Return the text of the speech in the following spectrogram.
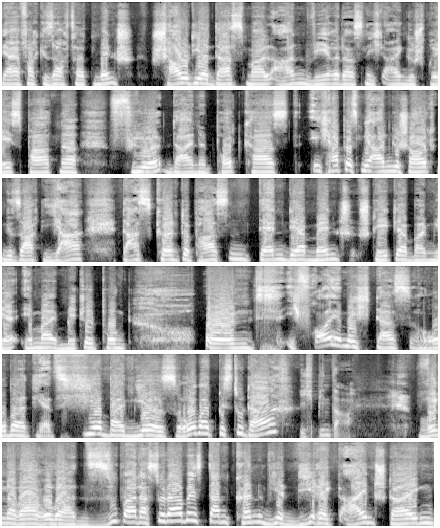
der einfach gesagt hat, Mensch, schau dir das mal an. Wäre das nicht ein Gesprächspartner für deinen Podcast? Ich habe es mir angeschaut und gesagt, ja, das könnte passen, denn der Mensch steht ja bei mir immer im Mittelpunkt. Und ich freue mich, dass Robert jetzt hier bei mir ist. Robert, bist du da? Ich bin da. Wunderbar, Robert. Super, dass du da bist. Dann können wir direkt einsteigen.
